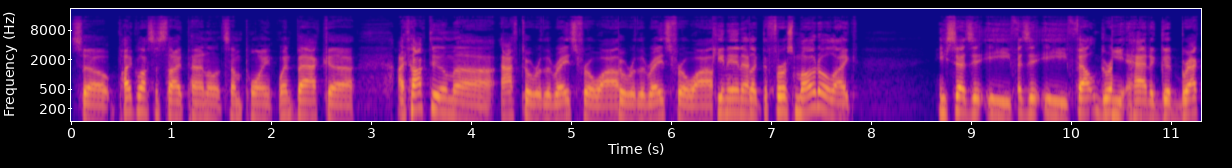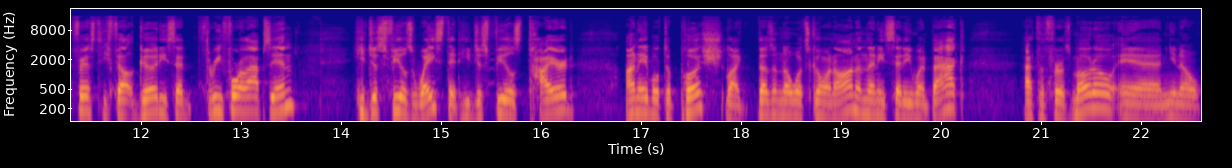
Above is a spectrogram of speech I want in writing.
So Peick lost a side panel at some point. Went back. Uh, I talked to him uh, after the race for a while. Over the race for a while. Looking in at like the first moto, like he says it, he says it, he felt great. He had a good breakfast. He felt good. He said three four laps in, he just feels wasted. He just feels tired, unable to push, like doesn't know what's going on. And then he said he went back after the first moto and you know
